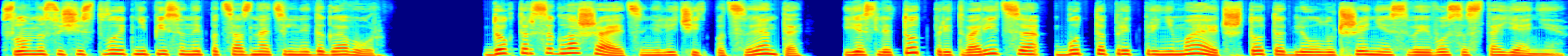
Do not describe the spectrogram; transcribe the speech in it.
словно существует неписанный подсознательный договор. Доктор соглашается не лечить пациента, если тот притворится, будто предпринимает что-то для улучшения своего состояния.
